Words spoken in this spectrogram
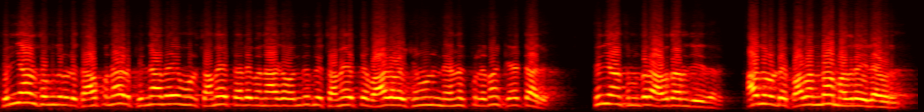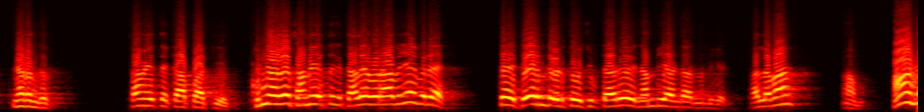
திருஞான சமுதருடைய தாப்புனார் பின்னாலே ஒரு சமய தலைவனாக வந்து இந்த சமயத்தை வாழ வைக்கணும்னு நினைப்பில் தான் கேட்டார். திருஞான சமுதர் அவதாரம் செய்தார். அதனுடைய பலன்தான் மதுரையில் அவர் நடந்தது. சமயத்தை காப்பாற்றியது. பின்னாலே சமயத்துக்கு தலைவராகவே இவரை தேர்ந்து எடுத்து வச்சு விட்டாரு நம்பியாண்டார் நம்பிகள். அல்லவா? ஆமாம். ஆக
